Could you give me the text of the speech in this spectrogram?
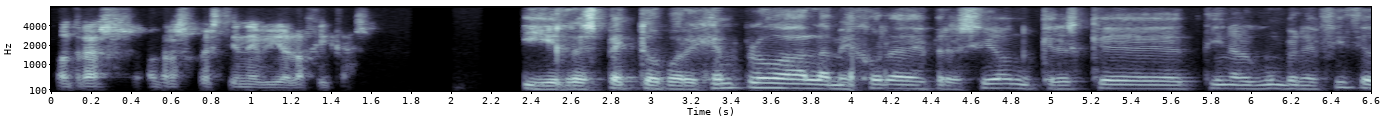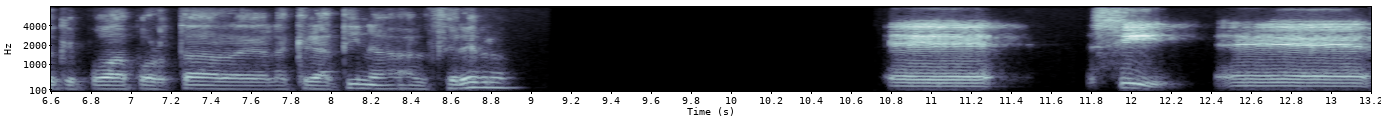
otras, otras cuestiones biológicas. Y respecto, por ejemplo, a la mejora de presión, ¿crees que tiene algún beneficio que pueda aportar eh, la creatina al cerebro? Eh, sí, eh,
